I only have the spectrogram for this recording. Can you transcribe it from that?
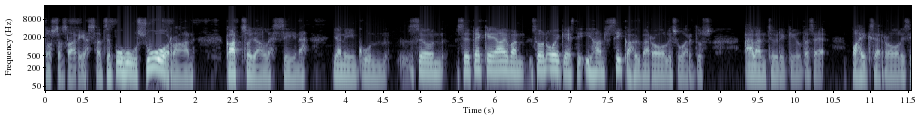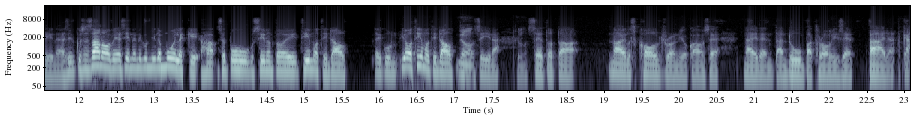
tuossa sarjassa, että se puhuu suoraan katsojalle siinä, ja niin kuin, se, on, se tekee aivan, se on oikeasti ihan sikahyvä roolisuoritus Alan Tudykilta se pahiksen rooli siinä. Ja sitten kun se sanoo vielä siinä niin niille muillekin, se puhuu, kun siinä on toi Timothy Dalton, ei kun, joo, Timothy Dalton Joo, on siinä, kyllä. se tota, Niles Cauldron, joka on se näiden tämän Doom Patrolin se pääjätkä,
